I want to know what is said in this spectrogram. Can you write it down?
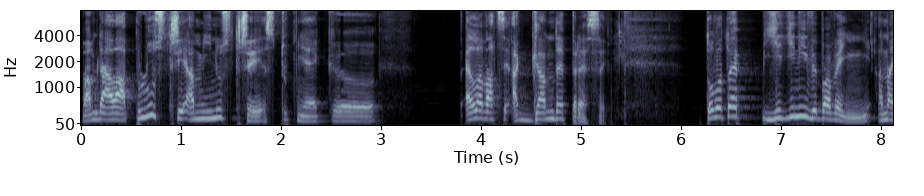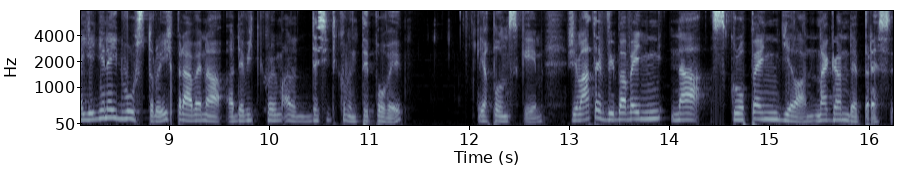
vám dává plus 3 a minus 3 stupně k uh, elevaci a gun depresi. Tohle je jediný vybavení a na jediných dvou strojích, právě na devítkovém a desítkovém typovi, japonským, že máte vybavení na sklopení díla, na gun depresi.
